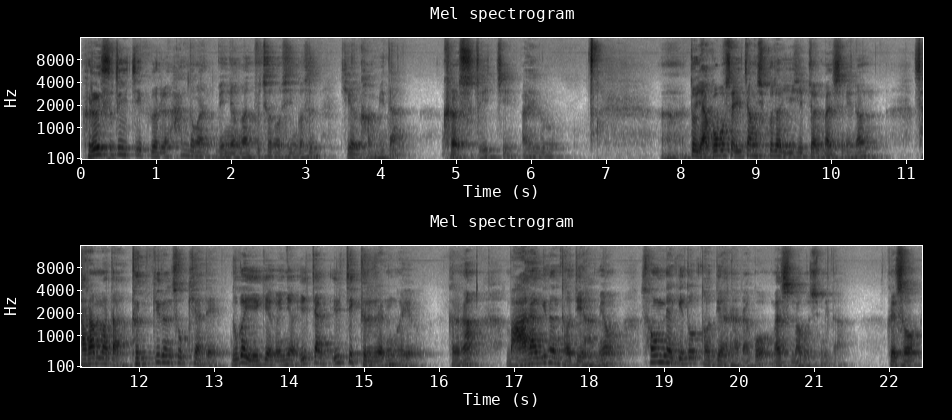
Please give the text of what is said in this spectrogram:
그럴 수도 있지. 그거를 한동안 몇 년간 붙여놓으신 것을 기억합니다. 그럴 수도 있지. 아이고. 아, 또 야고보서 1장 19절 20절 말씀에는 사람마다 듣기는 속히 하되 누가 얘기하면요 일단 일찍 들으라는 거예요. 그러나 말하기는 더디하며 성내기도 더디하라라고 말씀하고 있습니다. 그래서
